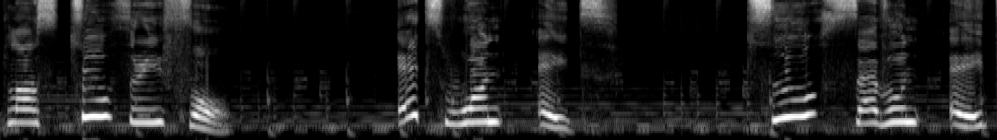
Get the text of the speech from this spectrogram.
plus 234 818 278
